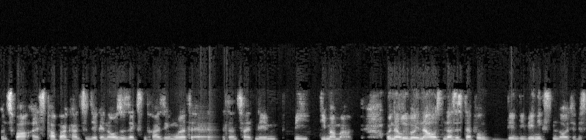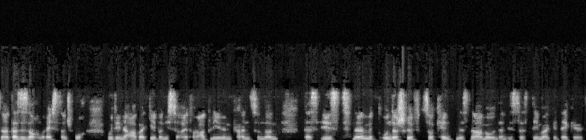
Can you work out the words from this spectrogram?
Und zwar als Papa kannst du dir genauso 36 Monate Elternzeit nehmen wie die Mama. Und darüber hinaus, und das ist der Punkt, den die wenigsten Leute wissen, das ist auch ein Rechtsanspruch, wo den der Arbeitgeber nicht so einfach ablehnen kann, sondern das ist ne, mit Unterschrift zur Kenntnisnahme und dann ist das Thema gedeckelt.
